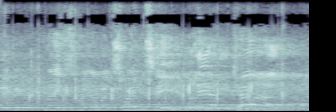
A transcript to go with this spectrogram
Jamie being replaced by number 20, Liam Cullen.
